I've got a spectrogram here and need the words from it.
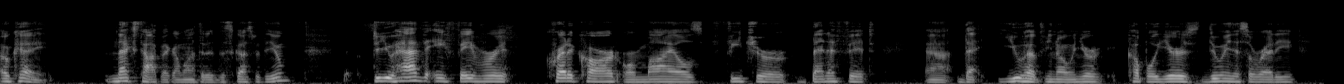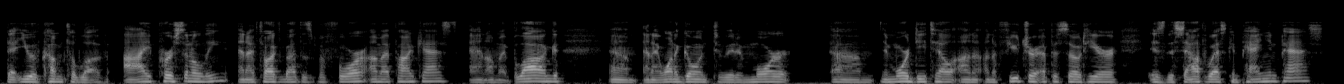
okay, next topic I wanted to discuss with you. Yes. Do you have a favorite credit card or miles feature benefit uh, that you have, you know, in your couple years doing this already that you have come to love? I personally, and I've talked about this before on my podcast and on my blog, um, and I want to go into it in more um, in more detail on a, on a future episode here is the Southwest Companion Pass.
